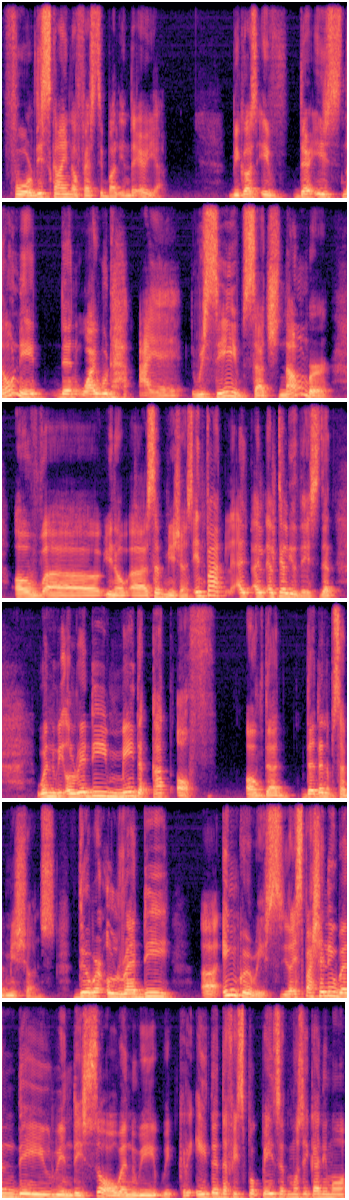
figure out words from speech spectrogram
for this kind of festival in the area. Because if there is no need then why would i received such number of uh, you know uh, submissions in fact I, i'll tell you this that when we already made the cutoff of the deadline of submissions there were already uh, inquiries, you know, especially when they when they saw when we we created the Facebook page of musikANIMO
